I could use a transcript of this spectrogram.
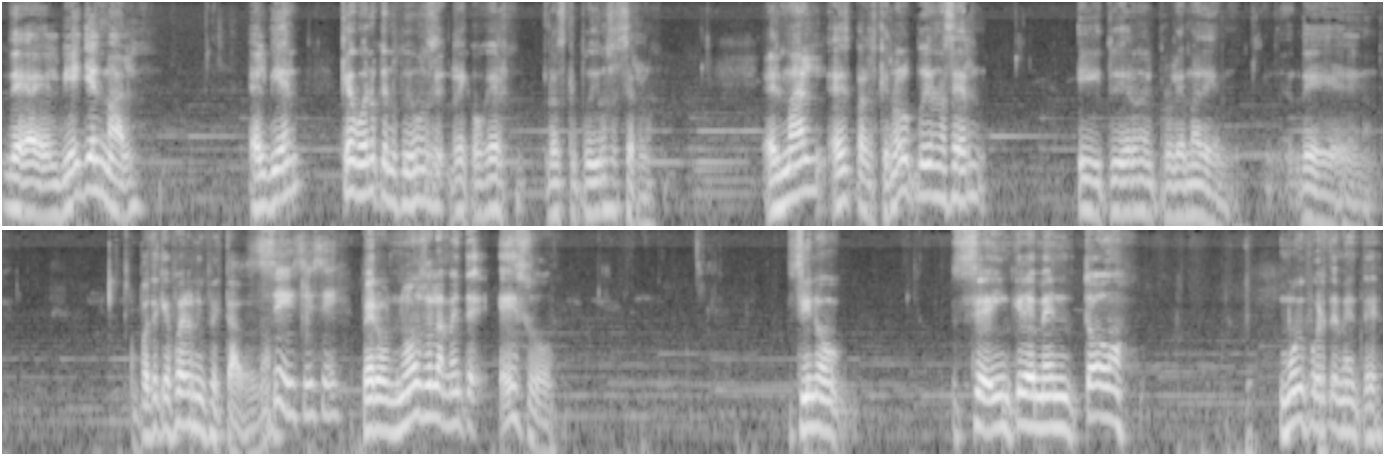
del bien y el mal, el bien, qué bueno que nos pudimos recoger los que pudimos hacerlo. El mal es para los que no lo pudieron hacer y tuvieron el problema de, de pues de que fueron infectados, ¿no? Sí, sí, sí. Pero no solamente eso, sino se incrementó muy fuertemente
